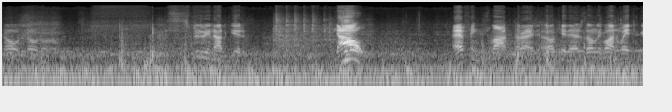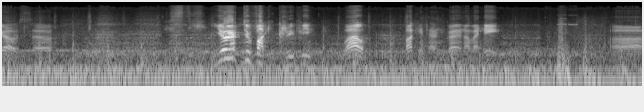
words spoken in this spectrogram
no, no, no, no. This is really not good. No! Everything is locked. Alright, okay, there's only one way to go, so... You're too fucking creepy! Well, fuck it, I'm going over here. Uh,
